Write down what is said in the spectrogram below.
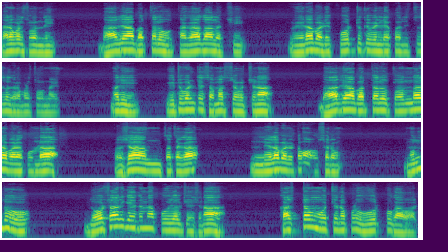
కనబడుతోంది. భార్యాభర్తలు తగాదాలు వచ్చి విడబడి కోర్టుకు వెళ్ళే పరిస్థితులు కనబడుతున్నాయి. మరి ఎటువంటి సమస్య వచ్చినా భార్యాభర్తలు తొందరపడకుండా ప్రశాంతతగా నిలబడటం అవసరం. ముందు దోషానికి ఏదైనా పూజలు చేసినా కష్టం వచ్చినప్పుడు ఓర్పు కావాలి.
